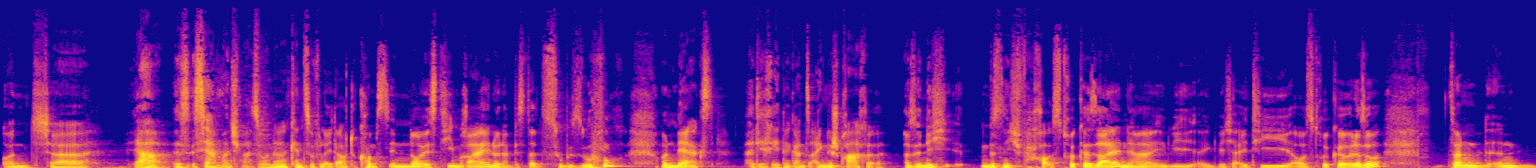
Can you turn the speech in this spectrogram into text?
Und äh, ja, es ist ja manchmal so, ne? Kennst du vielleicht auch, du kommst in ein neues Team rein oder bist da zu Besuch und merkst, die reden eine ganz eigene Sprache. Also nicht, müssen nicht Fachausdrücke sein, ja, irgendwie irgendwelche IT-Ausdrücke oder so, sondern ähm,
